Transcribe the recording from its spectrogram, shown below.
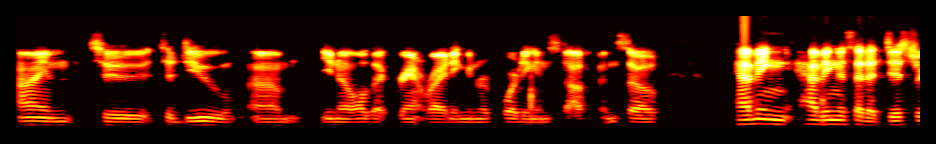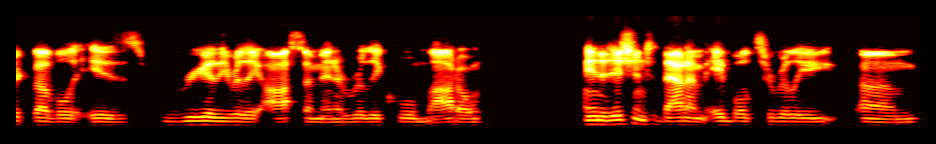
time to to do, um, you know, all that grant writing and reporting and stuff. And so having having this at a district level is really really awesome and a really cool model in addition to that i'm able to really um,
